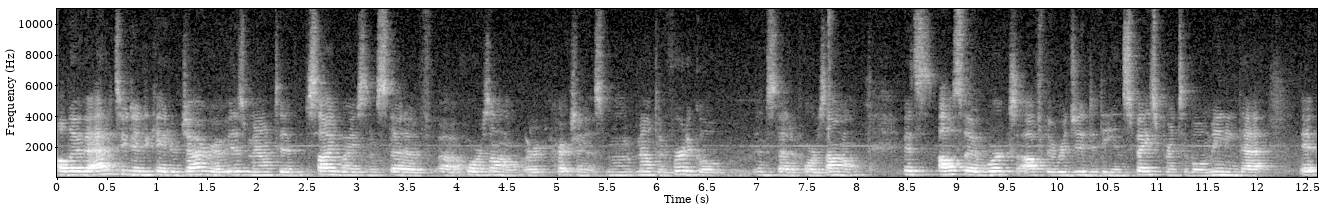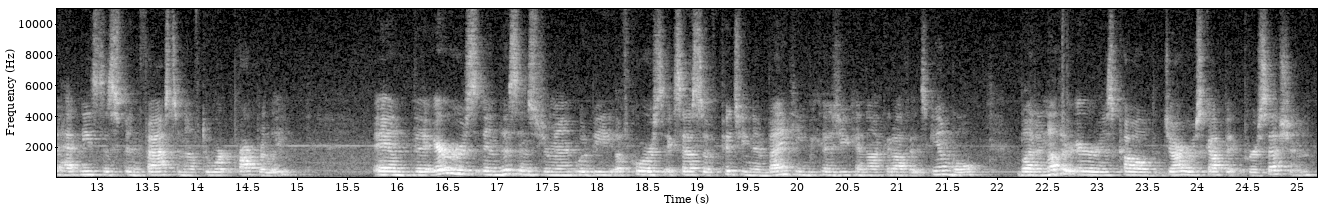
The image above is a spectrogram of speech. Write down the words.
although the attitude indicator gyro is mounted sideways instead of uh, horizontal, or correction, it's mounted vertical instead of horizontal. It also works off the rigidity in space principle, meaning that it needs to spin fast enough to work properly. And the errors in this instrument would be, of course, excessive pitching and banking because you can knock it off its gimbal. But another error is called gyroscopic precession.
